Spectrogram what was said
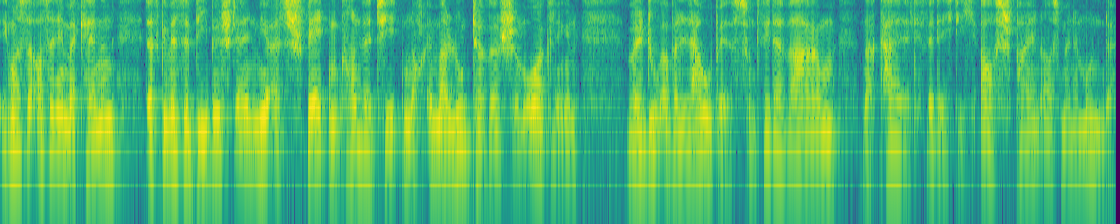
Ich musste außerdem erkennen, dass gewisse Bibelstellen mir als späten Konvertiten noch immer lutherisch im Ohr klingen. Weil du aber lau bist und weder warm noch kalt, werde ich dich ausspeien aus meinem Munde,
